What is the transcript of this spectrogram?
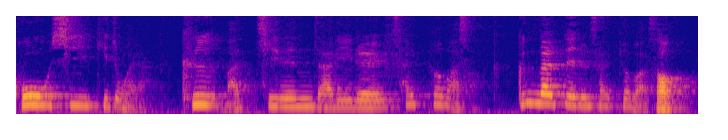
고시 기중하여 그 마치는 자리를 살펴봐서 끝날 때를 살펴봐서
